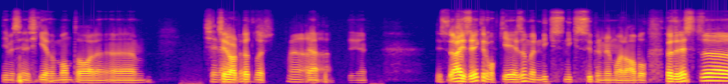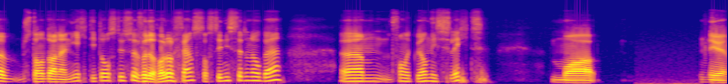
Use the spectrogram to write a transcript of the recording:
die met zijn scheve mond houden. Um, Gerard, Gerard Butler. Ja, ja. Die. Dus hij is zeker oké, okay, maar niks, niks super memorabel. Voor de rest uh, stonden daar nou niet echt titels tussen. Voor de horrorfans stond Sinister er nog bij. Um, vond ik wel niet slecht. Maar nee.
